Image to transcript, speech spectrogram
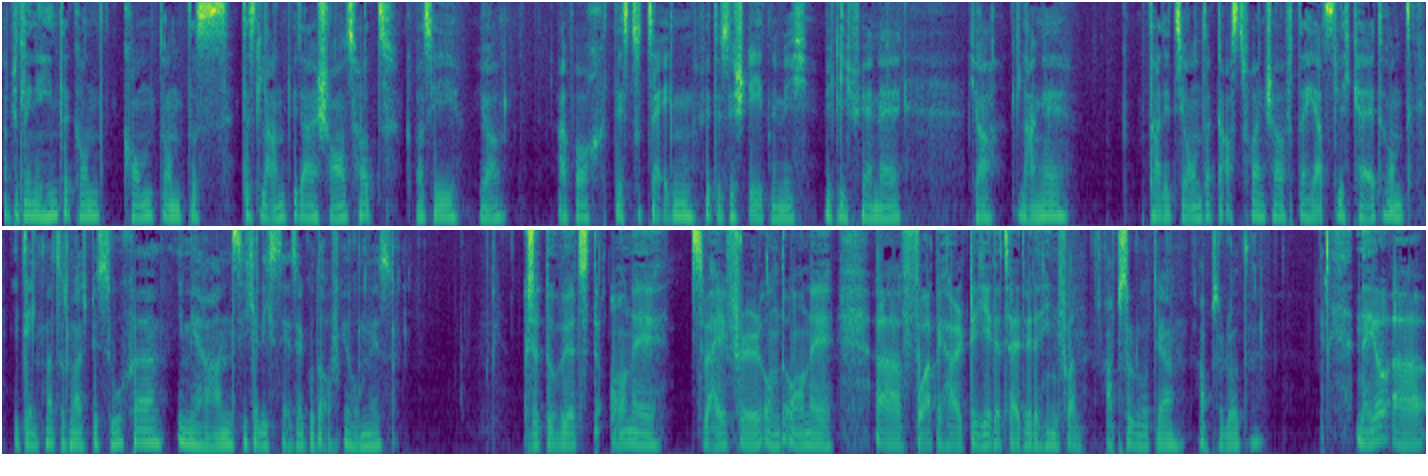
ein bisschen in den Hintergrund kommt und dass das Land wieder eine Chance hat, quasi, ja, einfach das zu zeigen, für das es steht, nämlich wirklich für eine, ja, lange Tradition der Gastfreundschaft, der Herzlichkeit und ich denke mal, dass man als Besucher im Iran sicherlich sehr, sehr gut aufgehoben ist. Also du würdest ohne Zweifel und ohne äh, Vorbehalte jederzeit wieder hinfahren. Absolut, ja, absolut. Naja, äh,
